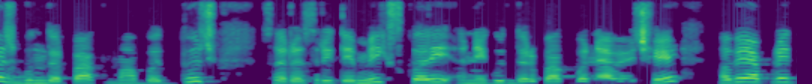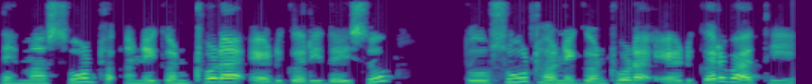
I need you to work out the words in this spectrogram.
જ ગુંદર પાકમાં બધું જ સરસ રીતે મિક્સ કરી અને ગુંદર પાક બનાવ્યો છે. હવે આપણે તેમાં સૂંઠ અને ગંઠોડા એડ કરી દઈશું. તો સૂંઠ અને ગંઠોડા એડ કરવાથી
